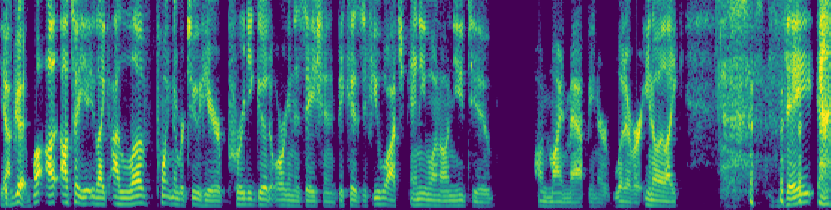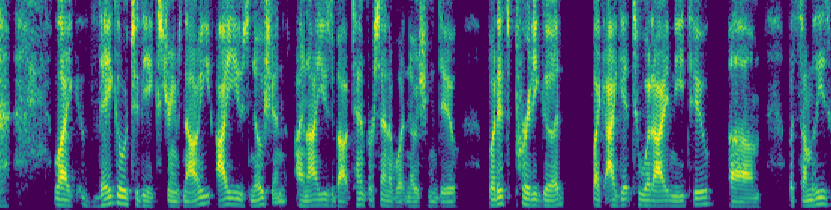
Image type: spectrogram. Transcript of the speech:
Yeah. It's good. Well, I'll, I'll, tell you, like, I love point number two here pretty good organization because if you watch anyone on YouTube on mind mapping or whatever, you know, like, they like they go to the extremes. Now I use Notion and I use about 10% of what Notion can do, but it's pretty good. Like I get to what I need to. Um, but some of these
